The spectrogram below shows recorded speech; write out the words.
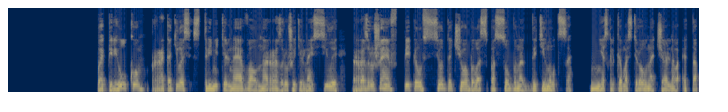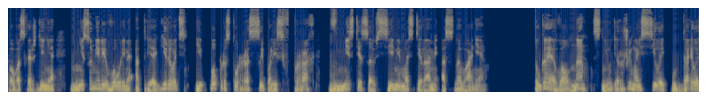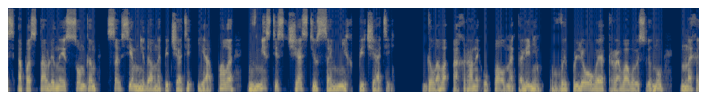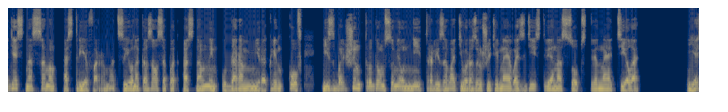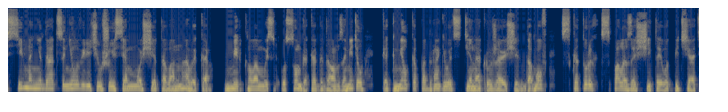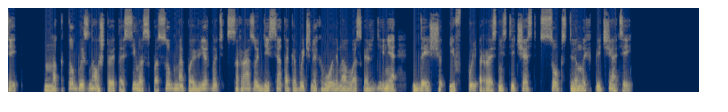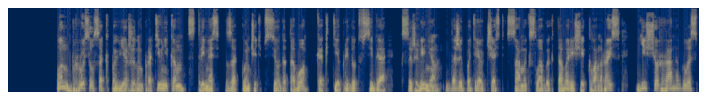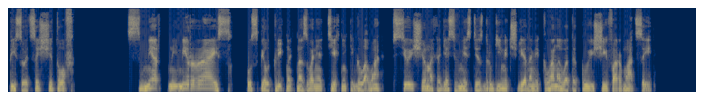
По переулку прокатилась стремительная волна разрушительной силы, разрушая в пепел все, до чего была способна дотянуться. Несколько мастеров начального этапа восхождения не сумели вовремя отреагировать и попросту рассыпались в прах вместе со всеми мастерами основания. Тугая волна с неудержимой силой ударилась о поставленные сонгом совсем недавно печати и опала вместе с частью самих печатей. Голова охраны упал на колени, выплевывая кровавую слюну, находясь на самом острие формации, он оказался под основным ударом мира клинков и с большим трудом сумел нейтрализовать его разрушительное воздействие на собственное тело. Я сильно недооценил увеличившуюся мощь этого навыка, мелькнула мысль у Сонга, когда он заметил, как мелко подрагивают стены окружающих домов, с которых спала защита его печатей. Но кто бы знал, что эта сила способна повергнуть сразу десяток обычных воинов восхождения, да еще и в пыль разнести часть собственных печатей. Он бросился к поверженным противникам, стремясь закончить все до того, как те придут в себя. К сожалению, даже потеряв часть самых слабых товарищей, клан Райс еще рано было списывать со счетов. «Смертный мир Райс!» – успел крикнуть название техники глава, все еще находясь вместе с другими членами клана в атакующей формации.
